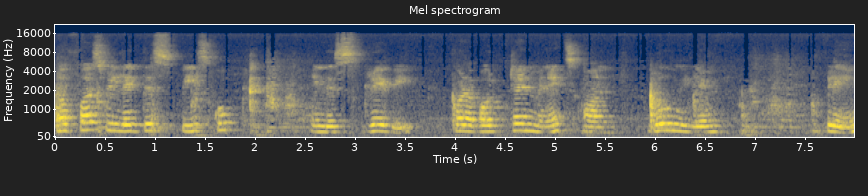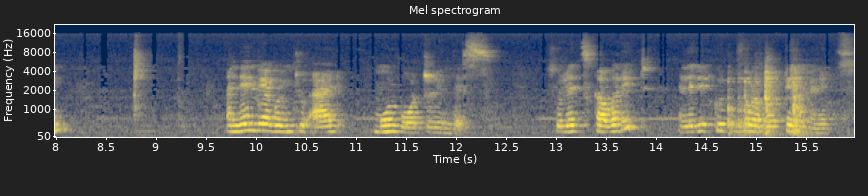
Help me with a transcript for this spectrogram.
Now first we let this piece cook in this gravy for about 10 minutes on low medium flame and then we are going to add more water in this. So let's cover it and let it cook for about 10 minutes.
